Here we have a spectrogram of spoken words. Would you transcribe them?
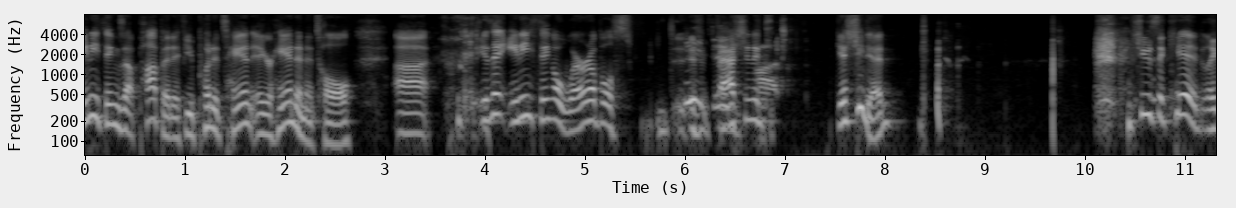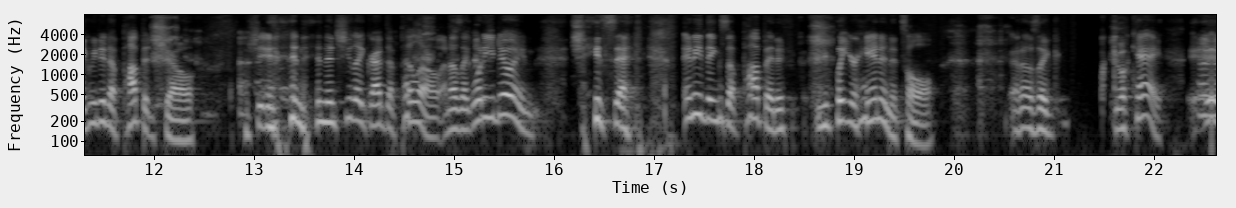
anything's a puppet if you put its hand your hand in its hole. Uh, isn't anything a wearable s- fashion? ex- not. Yes, she did. she was a kid. Like we did a puppet show. She, and, and then she like grabbed a pillow and I was like, "What are you doing?" She said, "Anything's a puppet if you put your hand in its hole." And I was like, "Okay." And-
